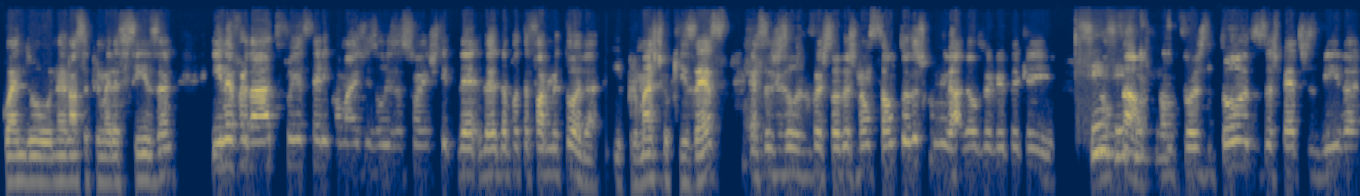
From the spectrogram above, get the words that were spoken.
quando na nossa primeira season, e na verdade foi a série com mais visualizações tipo, da, da- da plataforma toda. E por mais que eu quisesse, essas visualizações todas não são todas comunidade LGBTQI. Sim, não sim, são, sim, são pessoas de todos os aspectos de vida,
